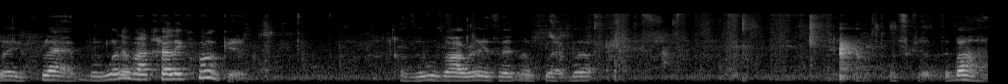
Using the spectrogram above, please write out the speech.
lay flat. But what if I cut it crooked? Because it was already setting up flat, but let's cut the bottom.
